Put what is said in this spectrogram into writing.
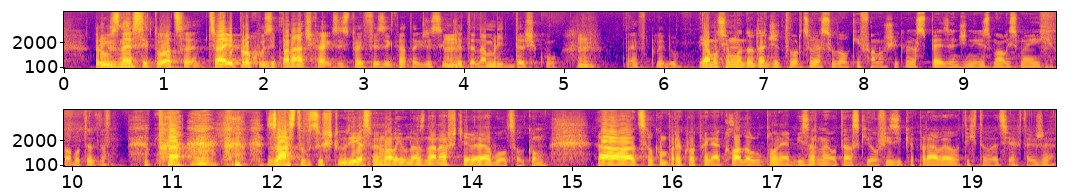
různé situace. Třeba i pro chůzi panáčka existuje fyzika, takže si Hmm. můžete namlít držku. Hmm. Úplně v klidu. Ja musím len dodať, že tvorcovia sú veľkí fanúšikovia Space Engineers, mali sme ich, alebo teda zástupcu štúdia sme mali u nás na návšteve a bol celkom, uh, celkom prekvapený a kladol úplne bizarné otázky o fyzike práve o týchto veciach, takže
